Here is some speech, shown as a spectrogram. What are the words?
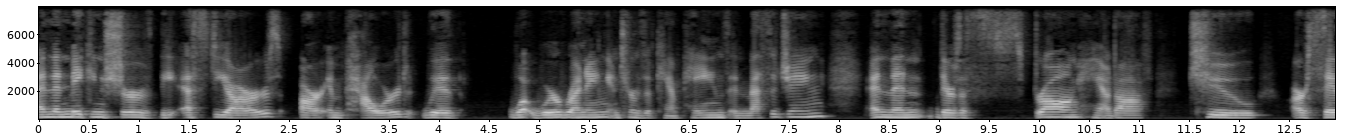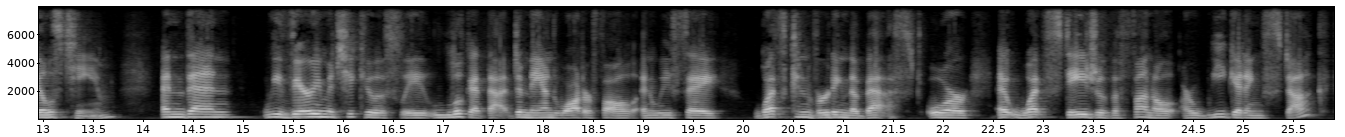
and then making sure the SDRs are empowered with what we're running in terms of campaigns and messaging. And then there's a strong handoff to our sales team. And then we very meticulously look at that demand waterfall and we say, what's converting the best? Or at what stage of the funnel are we getting stuck?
